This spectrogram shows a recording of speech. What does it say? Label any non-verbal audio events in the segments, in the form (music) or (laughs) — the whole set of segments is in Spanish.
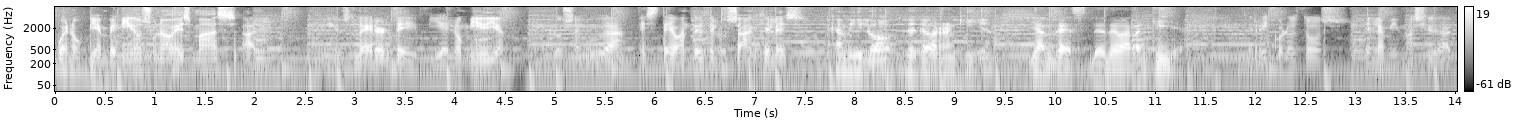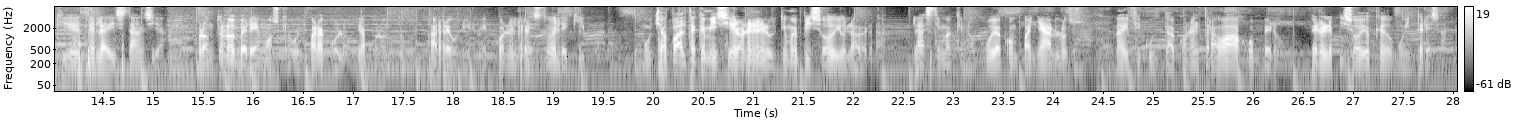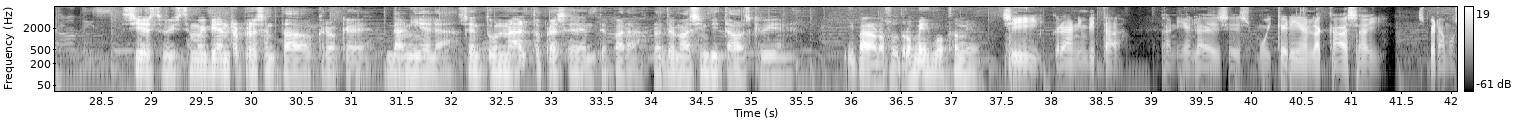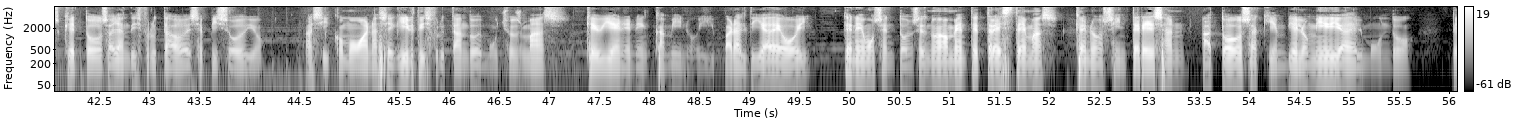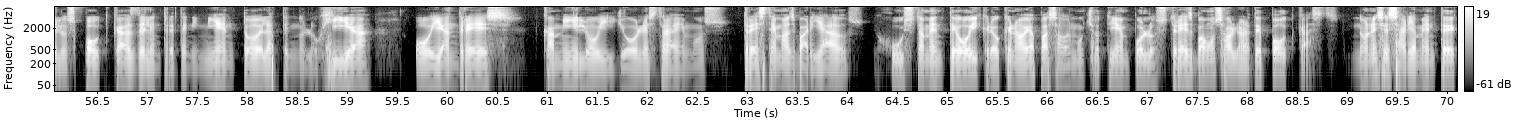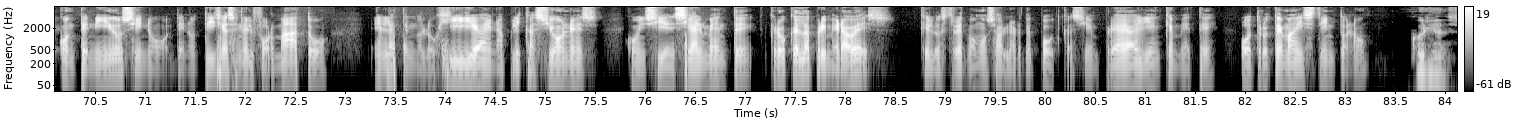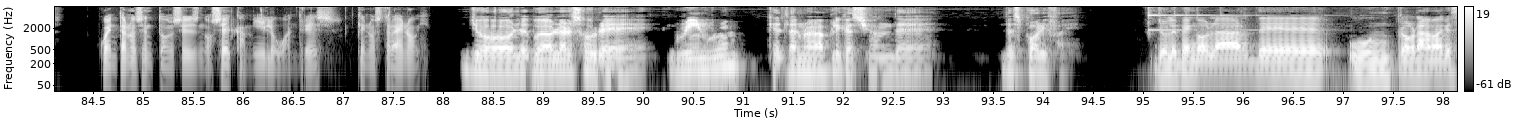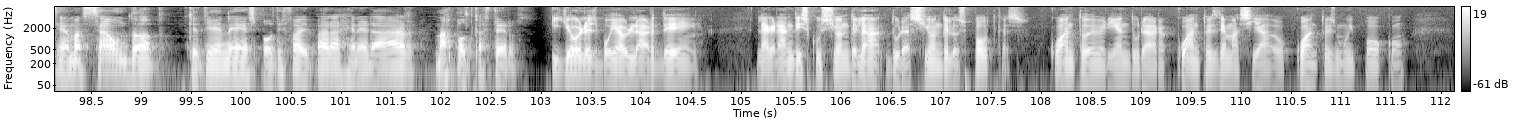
Bueno, bienvenidos una vez más al newsletter de Bielo Media. Los saluda Esteban desde Los Ángeles. Camilo desde Barranquilla. Y Andrés desde Barranquilla. Qué rico los dos en la misma ciudad aquí desde la distancia. Pronto nos veremos que voy para Colombia pronto a reunirme con el resto del equipo. Mucha falta que me hicieron en el último episodio, la verdad. Lástima que no pude acompañarlos, una dificultad con el trabajo, pero, pero el episodio quedó muy interesante. Sí, estuviste muy bien representado. Creo que Daniela sentó un alto precedente para los demás invitados que vienen. Y para nosotros mismos también. Sí, gran invitada. Daniela es, es muy querida en la casa y esperamos que todos hayan disfrutado de ese episodio, así como van a seguir disfrutando de muchos más que vienen en camino. Y para el día de hoy tenemos entonces nuevamente tres temas que nos interesan a todos aquí en Bielo Media del mundo de los podcasts, del entretenimiento, de la tecnología. Hoy Andrés, Camilo y yo les traemos tres temas variados. Justamente hoy creo que no había pasado en mucho tiempo, los tres vamos a hablar de podcasts, no necesariamente de contenido, sino de noticias en el formato, en la tecnología, en aplicaciones. Coincidencialmente, creo que es la primera vez que los tres vamos a hablar de podcast. Siempre hay alguien que mete otro tema distinto, ¿no? Curioso. Cuéntanos entonces, no sé, Camilo o Andrés, ¿qué nos traen hoy? Yo les voy a hablar sobre Green Room, que es la nueva aplicación de, de Spotify. Yo les vengo a hablar de un programa que se llama SoundUp, que tiene Spotify para generar más podcasteros. Y yo les voy a hablar de la gran discusión de la duración de los podcasts. Cuánto deberían durar, cuánto es demasiado, cuánto es muy poco.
